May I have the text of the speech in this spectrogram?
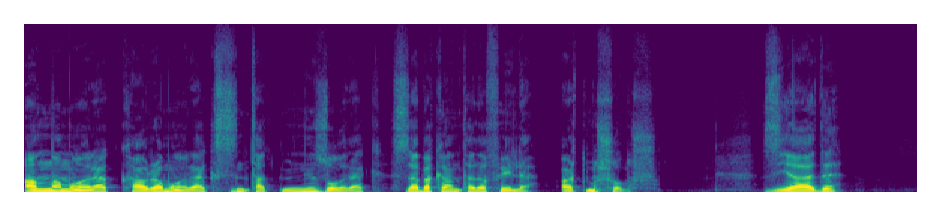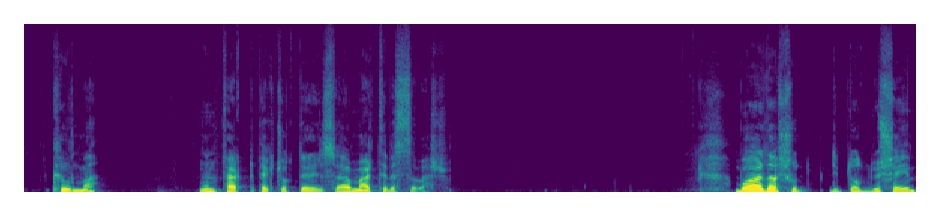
anlam olarak, kavram olarak, sizin tatmininiz olarak size bakan tarafıyla artmış olur. Ziyade kılma, farklı pek çok derecesi var, mertebesi var. Bu arada şu dipnotu düşeyim.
